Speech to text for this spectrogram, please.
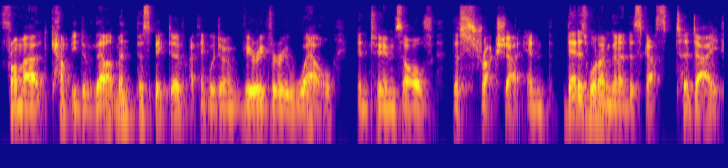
From a company development perspective, I think we're doing very, very well in terms of the structure. And that is what I'm going to discuss today.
